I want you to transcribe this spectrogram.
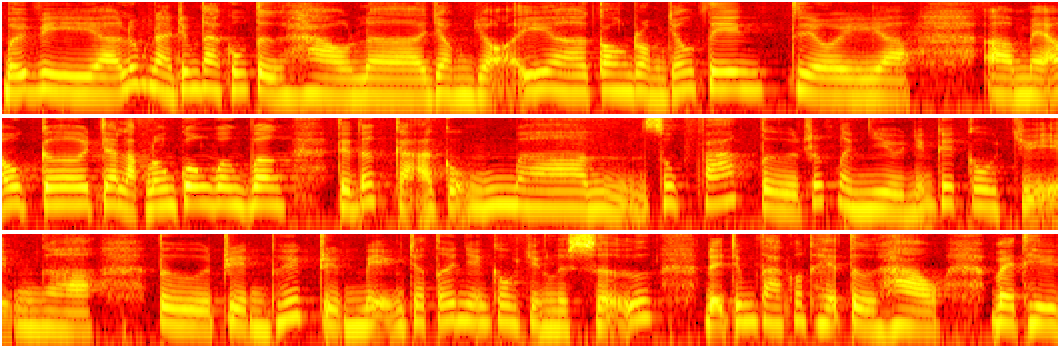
Bởi vì uh, lúc nào chúng ta cũng tự hào là dòng dõi uh, con rồng cháu tiên rồi uh, uh, mẹ Âu Cơ, cha Lạc Long Quân vân vân. Thì tất cả cũng uh, xuất phát từ rất là nhiều những cái câu chuyện uh, từ truyền thuyết truyền miệng cho tới những câu chuyện lịch sử để chúng ta có thể tự hào. Vậy thì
